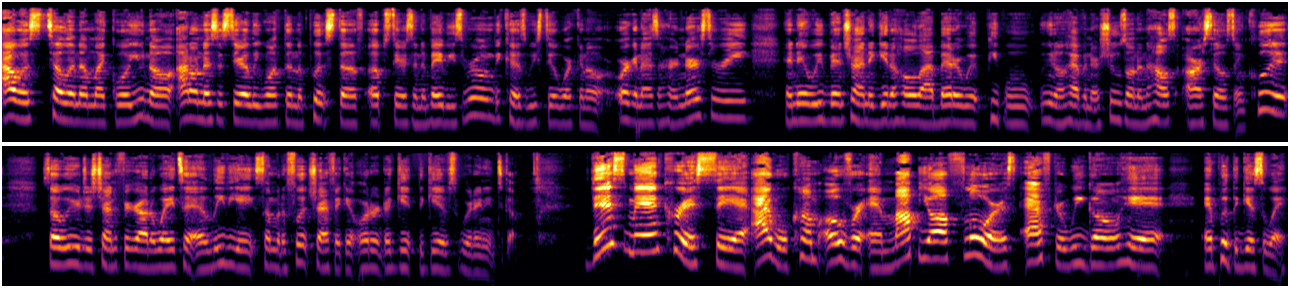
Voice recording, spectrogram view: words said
I was telling them like, well, you know, I don't necessarily want them to put stuff upstairs in the baby's room because we still working on organizing her nursery, and then we've been trying to get a whole lot better with people, you know, having their shoes on in the house, ourselves included. So we were just trying to figure out a way to alleviate some of the foot traffic in order to get the gifts where they need to go. This man Chris said, "I will come over and mop y'all floors after we go ahead and put the gifts away."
